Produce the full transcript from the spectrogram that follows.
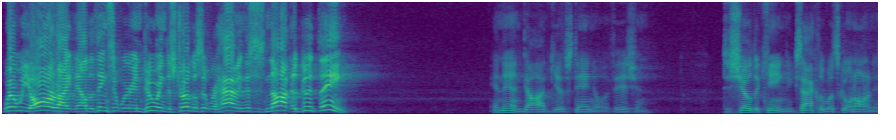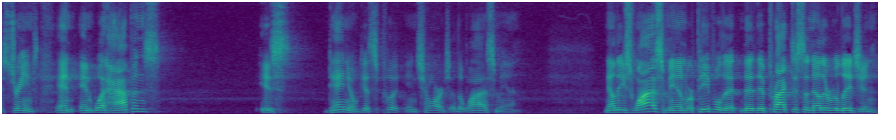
Where we are right now, the things that we're enduring, the struggles that we're having, this is not a good thing. And then God gives Daniel a vision to show the king exactly what's going on in his dreams. And, and what happens is Daniel gets put in charge of the wise men. Now, these wise men were people that, that, that practiced another religion.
